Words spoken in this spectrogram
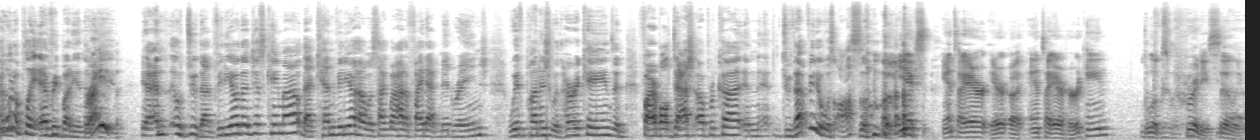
really- want to play everybody in that Right? game. Yeah, and oh, dude, that video that just came out, that Ken video, how it was talking about how to fight at mid range with punish with hurricanes and fireball dash uppercut, and, and dude, that video was awesome. Oh, EX anti-air air uh, anti-air hurricane Looked looks really good. pretty silly. Yeah.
